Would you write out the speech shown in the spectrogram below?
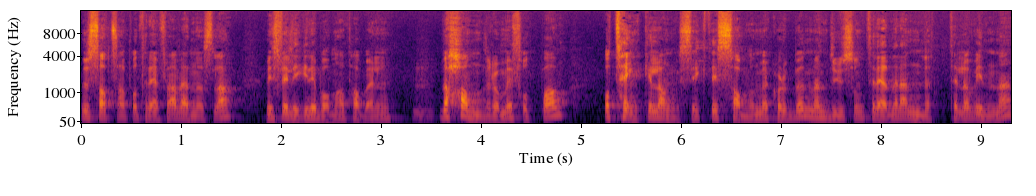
Du satsa på tre fra Vennesla hvis vi ligger i bunnen av tabellen. Mm. Det handler om i fotball å tenke langsiktig sammen med klubben, men du som trener er nødt til å vinne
